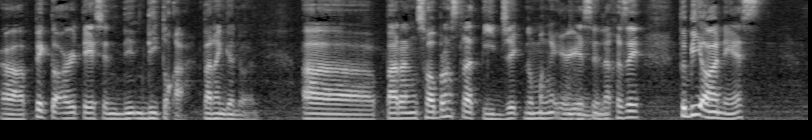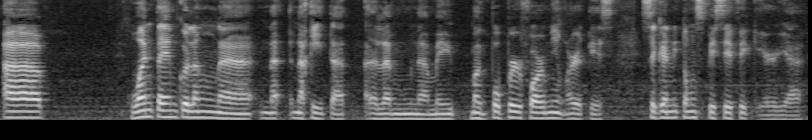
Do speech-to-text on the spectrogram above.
uh, pick the artist and di- dito ka? Parang ganun. Uh, parang sobrang strategic ng mga areas nila. Kasi, to be honest, uh, one time ko lang na, na nakita at alam na may magpo-perform yung artist sa ganitong specific area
